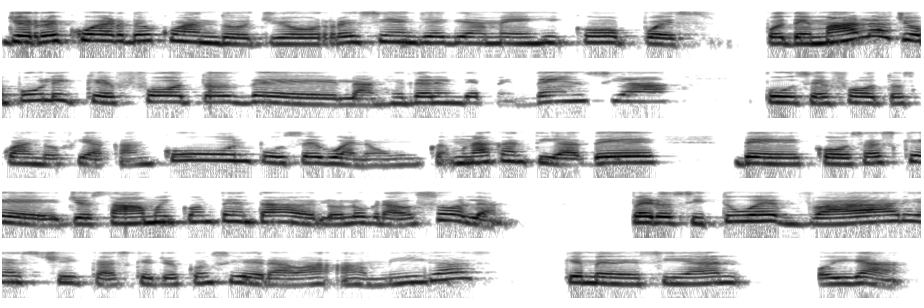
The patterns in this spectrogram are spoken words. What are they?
Yo recuerdo cuando yo recién llegué a México, pues, pues de malas yo publiqué fotos del Ángel de la Independencia, puse fotos cuando fui a Cancún, puse, bueno, una cantidad de, de cosas que yo estaba muy contenta de haberlo logrado sola. Pero sí tuve varias chicas que yo consideraba amigas que me decían, oiga,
